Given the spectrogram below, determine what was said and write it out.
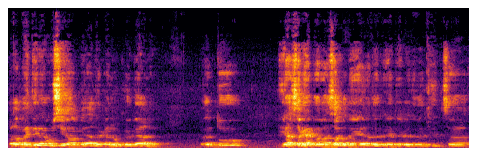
मला माहिती नाही उशिरा मिळालं का लवकर मिळालं. परंतु या सगळ्या प्रवासामध्ये आदरणीय देवेंद्रजींचं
